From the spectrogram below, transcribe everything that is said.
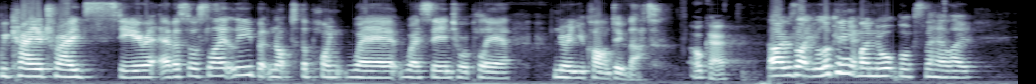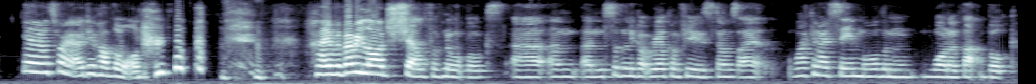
we kind of tried to steer it ever so slightly, but not to the point where we're saying to a player, no, you can't do that. Okay. I was like looking at my notebooks there, like, yeah, that's right, I do have the one. I have a very large shelf of notebooks, uh, and and suddenly got real confused. I was like, why can I say more than one of that book?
